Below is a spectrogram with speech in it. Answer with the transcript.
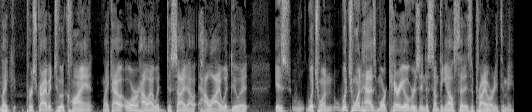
like prescribe it to a client, like I or how I would decide how, how I would do it is which one which one has more carryovers into something else that is a priority to me.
